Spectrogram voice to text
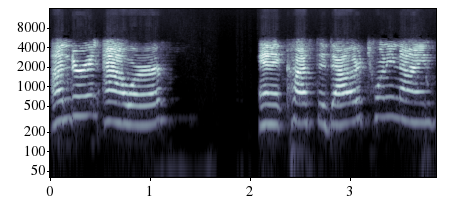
Under an hour, and it cost $1.29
